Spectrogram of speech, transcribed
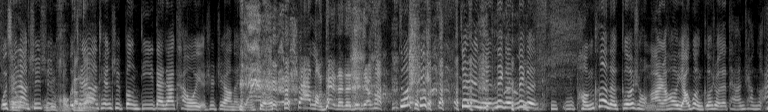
我前两天去，哎我前两天去蹦迪，大家看我也是这样的眼神。大老太太的这家伙，对，就是你那个那个你朋克的歌手嘛，然后摇滚歌手在台上唱歌啊，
